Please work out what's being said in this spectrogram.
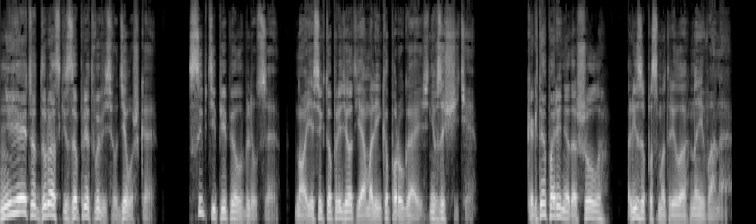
«Не я этот дурацкий запрет вывесил, девушка. Сыпьте пепел в блюдце. Но если кто придет, я маленько поругаюсь, не в защите». Когда парень отошел, Лиза посмотрела на Ивана.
